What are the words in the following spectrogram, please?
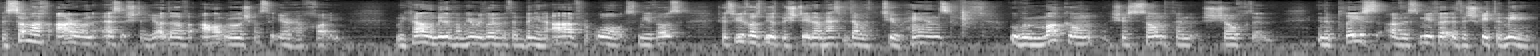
b'samach aron es shtei yadav al rosh ha'se'ir. We can't limit from here, we learn with a binyan av for all smichos. Shesvichos deals b'shtei yadayim has to be done with two hands. Ubemakom shesomchen shochten. In the place of the smicha is the shchita, meaning,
